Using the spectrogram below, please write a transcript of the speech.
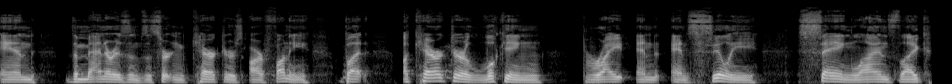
and the mannerisms of certain characters are funny, but a character looking bright and and silly saying lines like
